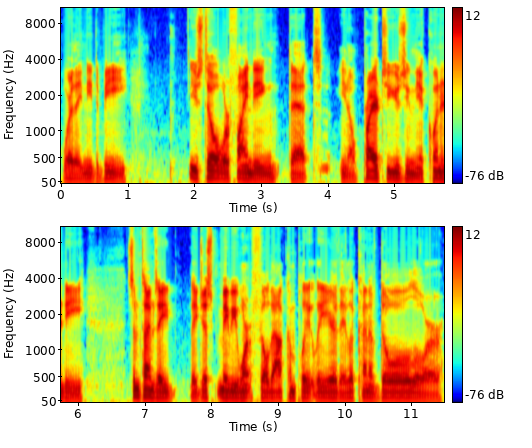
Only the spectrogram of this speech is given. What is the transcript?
where they need to be, you still were finding that you know prior to using the Equinety, sometimes they they just maybe weren't filled out completely, or they look kind of dull, or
